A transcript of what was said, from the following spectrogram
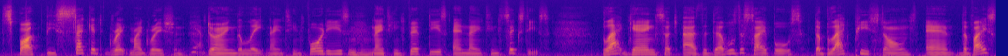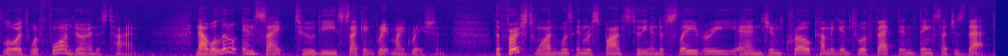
sparked the Second Great Migration Yep. during the late 1940s, 1950s, mm-hmm. and 1960s. Black gangs such as the Devil's Disciples, the Black P-Stones, and the Vice Lords were formed during this time. Now, a little insight to the Second Great Migration. The first one was in response to the end of slavery and Jim Crow coming into effect and things such as that.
